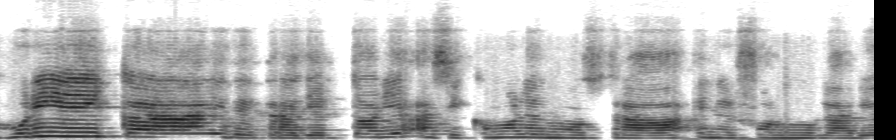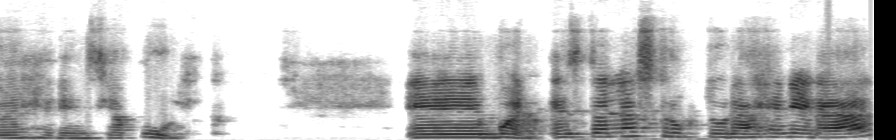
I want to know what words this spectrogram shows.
jurídica y de trayectoria, así como les mostraba en el formulario de gerencia pública. Eh, bueno, esta es la estructura general,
